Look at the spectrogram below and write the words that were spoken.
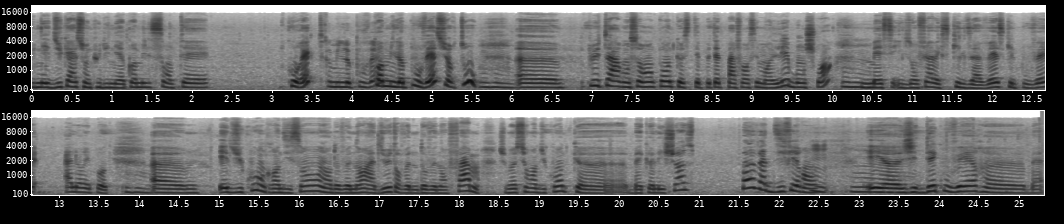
une éducation culinaire comme ils sentaient correcte. Comme ils le pouvaient. Comme ils le pouvaient surtout. Mhm. Euh, plus tard, on se rend compte que c'était peut-être pas forcément les bons choix, mhm. mais ils ont fait avec ce qu'ils avaient, ce qu'ils pouvaient à leur époque. Euh, et du coup, en grandissant et en devenant adulte, en devenant femme, je me suis rendu compte que, ben, que les choses peuvent être différents. Mm. Mm. Et euh, j'ai découvert, euh, ben,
